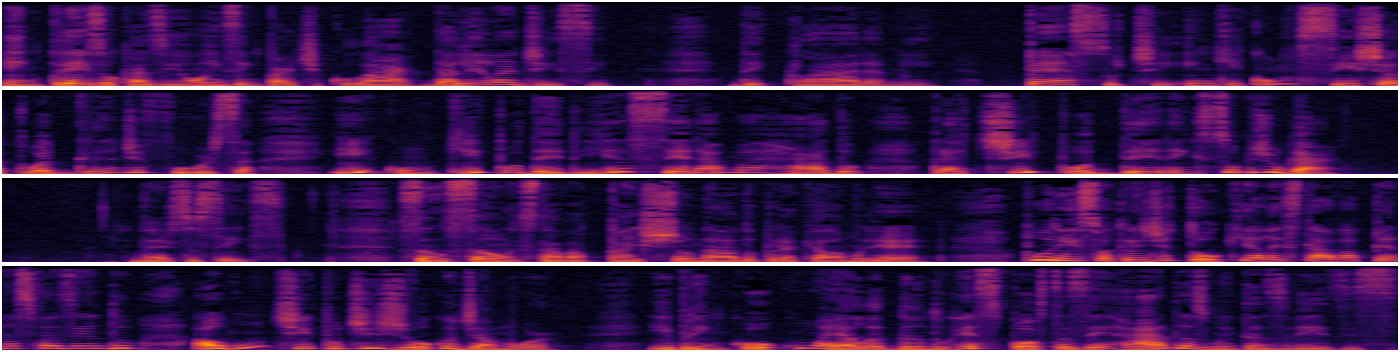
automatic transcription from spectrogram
Em três ocasiões em particular, Dalila disse: Declara-me, peço-te em que consiste a tua grande força e com que poderias ser amarrado para te poderem subjugar. Verso 6. Sansão estava apaixonado por aquela mulher. Por isso acreditou que ela estava apenas fazendo algum tipo de jogo de amor e brincou com ela, dando respostas erradas muitas vezes.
